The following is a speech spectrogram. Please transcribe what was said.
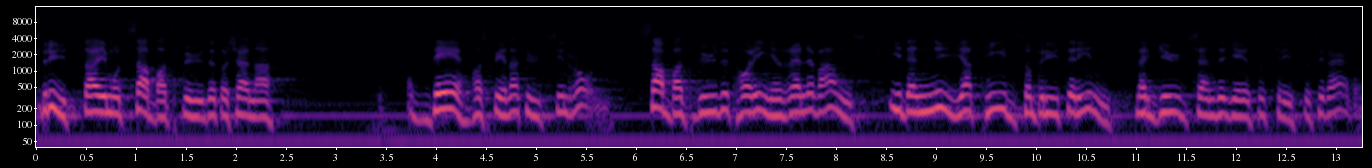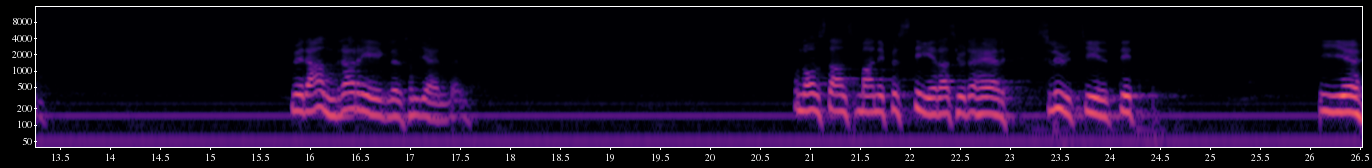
bryta emot sabbatsbudet och känna att det har spelat ut sin roll. Sabbatsbudet har ingen relevans i den nya tid som bryter in när Gud sänder Jesus Kristus i världen. Nu är det andra regler som gäller. Och någonstans manifesteras ju det här slutgiltigt i eh,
